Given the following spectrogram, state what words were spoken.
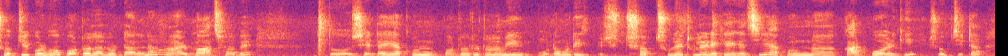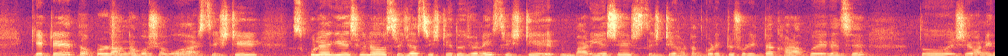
সবজি করব, পটল, আলুর ডালনা আর মাছ হবে। তো সেটাই এখন পটল টটল আমি মোটামুটি সব ছুলে ঠুলে রেখে গেছি। এখন কাটবো আর কি সবজিটা, কেটে তারপর রান্না বসাবো। আর সৃষ্টি স্কুলে গিয়েছিল, সৃজা সৃষ্টি দুজনেই। সৃষ্টি বাড়ি এসে, সৃষ্টি হঠাৎ করে একটু শরীরটা খারাপ হয়ে গেছে, তো এসে অনেক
